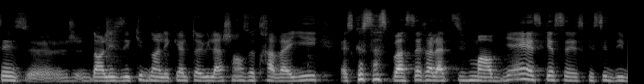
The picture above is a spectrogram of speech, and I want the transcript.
dans les équipes dans lesquelles tu as eu la chance de travailler, est-ce que ça se passait relativement bien? Est-ce que c'est, est-ce que c'est des,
